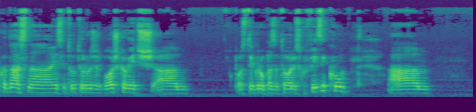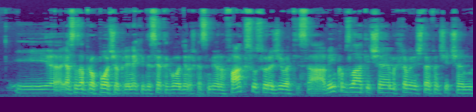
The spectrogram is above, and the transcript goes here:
kod nas na institutu Ruđer Bošković um, postoji grupa za teorijsku fiziku. Um, i e, ja sam zapravo počeo prije nekih desetak godina kad sam bio na faksu surađivati sa Vinkom Zlatićem, Hrvojim Štefančićem,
